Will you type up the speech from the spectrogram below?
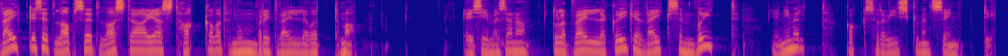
väikesed lapsed lasteaiast hakkavad numbrid välja võtma. esimesena tuleb välja kõige väiksem võit ja nimelt kakssada viiskümmend senti.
